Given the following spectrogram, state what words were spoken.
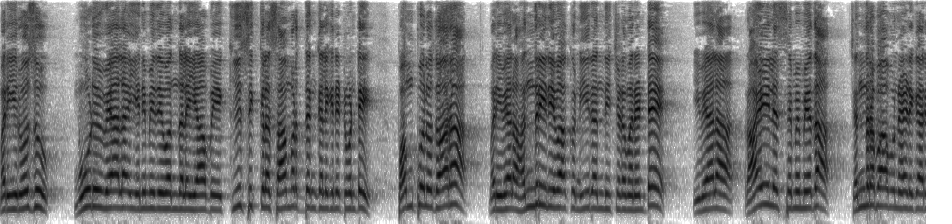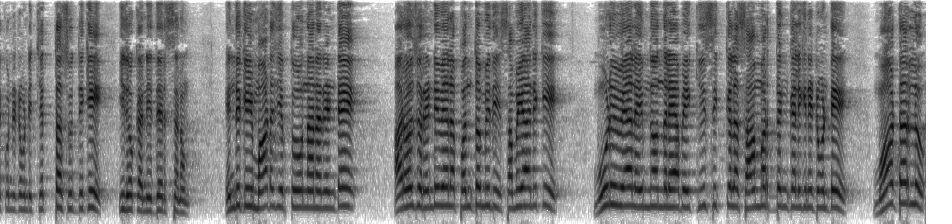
మరి ఈరోజు మూడు వేల ఎనిమిది వందల యాభై క్యూసిక్ల సామర్థ్యం కలిగినటువంటి పంపుల ద్వారా మరి ఈవేళ హంద్రీ నివాకు నీరు అందించడం అని అంటే ఈవేళ రాయలసీమ మీద చంద్రబాబు నాయుడు గారికి ఉన్నటువంటి చిత్తశుద్ధికి ఇది ఒక నిదర్శనం. ఎందుకు ఈ మాట చెప్తూ ఉన్నానంటే ఆ రోజు రెండు వేల పంతొమ్మిది సమయానికి మూడు వేల ఎనిమిది వందల యాభై క్యూసిక్కుల సామర్థ్యం కలిగినటువంటి మోటార్లు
